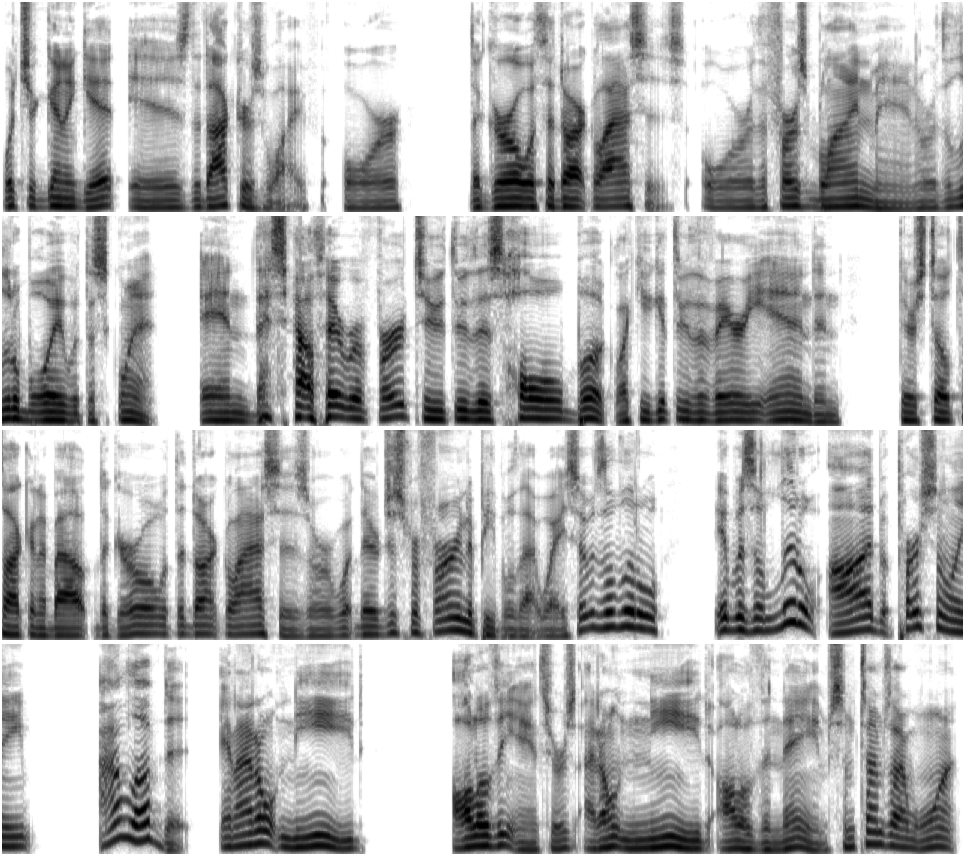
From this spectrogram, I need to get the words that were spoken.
what you're going to get is the doctor's wife, or the girl with the dark glasses, or the first blind man, or the little boy with the squint. And that's how they're referred to through this whole book. Like you get through the very end, and they're still talking about the girl with the dark glasses, or what they're just referring to people that way. So it was a little, it was a little odd, but personally, I loved it. And I don't need all of the answers. I don't need all of the names. Sometimes I want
